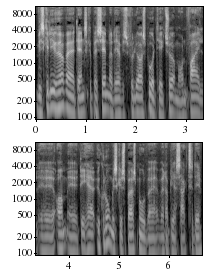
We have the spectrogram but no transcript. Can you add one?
Vi skal lige høre, hvad danske patienter, det har vi selvfølgelig også spurgt direktør Morten Frejl øh, om øh, det her økonomiske spørgsmål, hvad, hvad der bliver sagt til det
